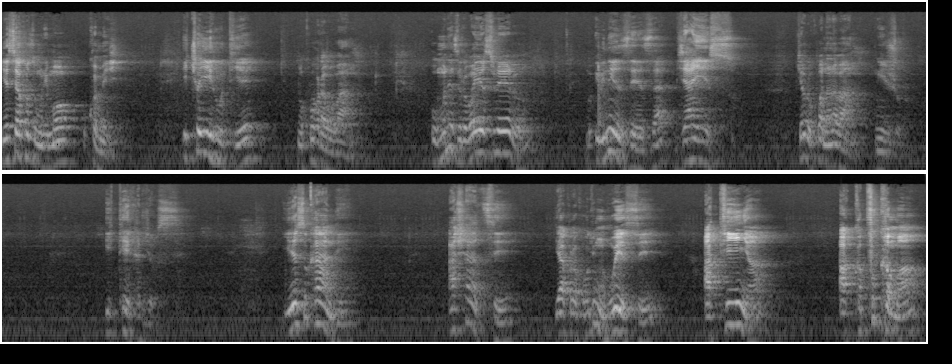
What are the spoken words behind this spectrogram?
Yesu yakoze umurimo ukomeye. Icyo yihutiye ni ukubohora abo bantu. Umunezero wa yesu rero ngo ibinezeza bya yesu byari ukubana n'abantu mu ijoro iteka ryose. Yesu kandi ashatse yakora ku buryo umuntu wese atinya akapfukama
